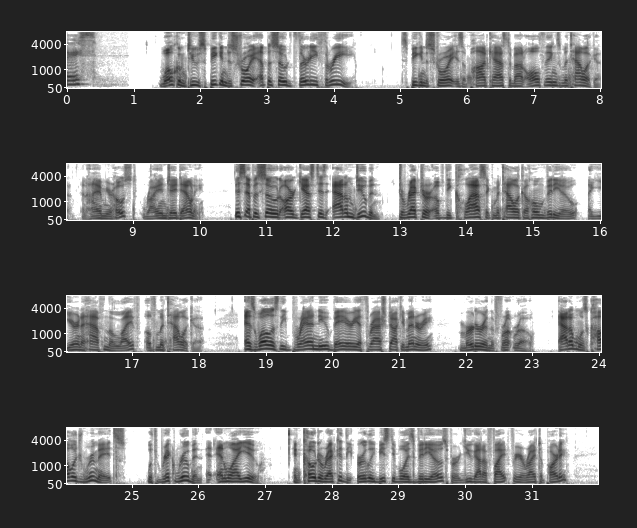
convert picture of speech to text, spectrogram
curse. Welcome to Speak and Destroy, episode 33. Speak and Destroy is a podcast about all things Metallica, and I am your host, Ryan J. Downey. This episode, our guest is Adam Dubin, director of the classic Metallica home video, A Year and a Half in the Life of Metallica, as well as the brand new Bay Area thrash documentary, Murder in the Front Row. Adam was college roommates with Rick Rubin at NYU and co directed the early Beastie Boys videos for You Gotta Fight for Your Right to Party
